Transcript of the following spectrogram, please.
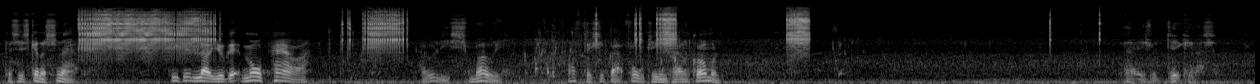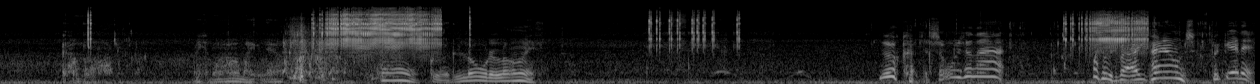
because it's going to snap. Keep it low, you'll get more power. Holy smoly. That fish is about 14 pound common. That is ridiculous. Come on. Making my arm ache now. Oh, good lord alive. Look at the size of that. I thought it was about eight pounds. Forget it.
